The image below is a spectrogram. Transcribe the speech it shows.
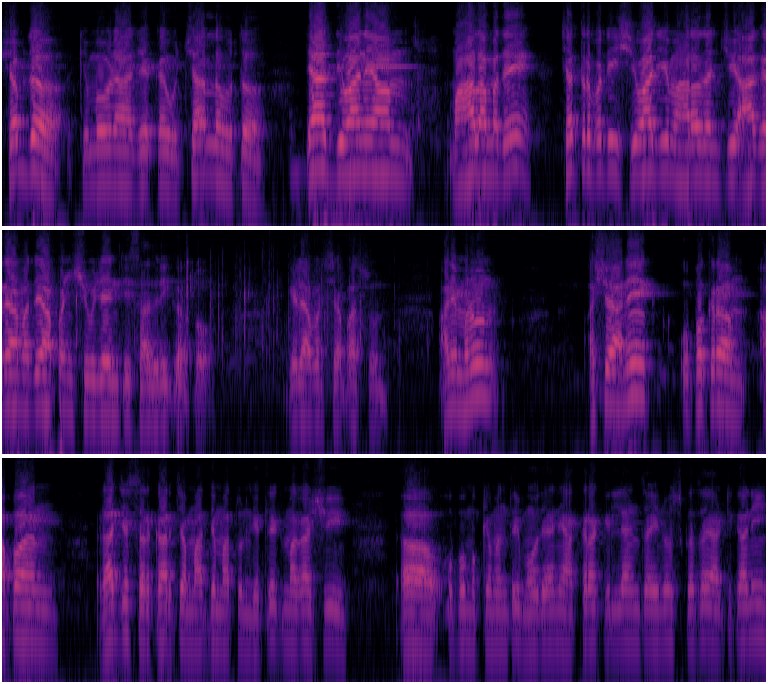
शब्द किंबहुना जे काही उच्चारलं होतं त्याच दिवाने आम महालामध्ये छत्रपती शिवाजी महाराजांची आग्र्यामध्ये आपण शिवजयंती साजरी करतो गेल्या वर्षापासून. आणि म्हणून असे अनेक उपक्रम आपण राज्य सरकारच्या माध्यमातून घेतलेत. मगाशी उपमुख्यमंत्री महोदयाने अकरा किल्ल्यांचा युनेस्कोचा या ठिकाणी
